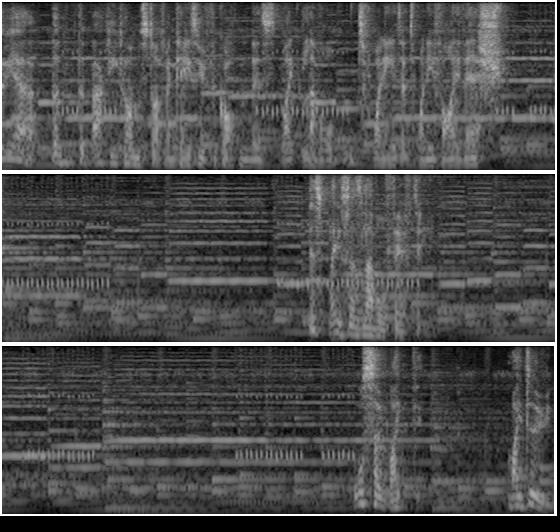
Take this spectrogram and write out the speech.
So yeah, the, the Ba'kii Kum stuff, in case you've forgotten, is like level 20 to 25-ish. This place is level 50. Also, like, my dude,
